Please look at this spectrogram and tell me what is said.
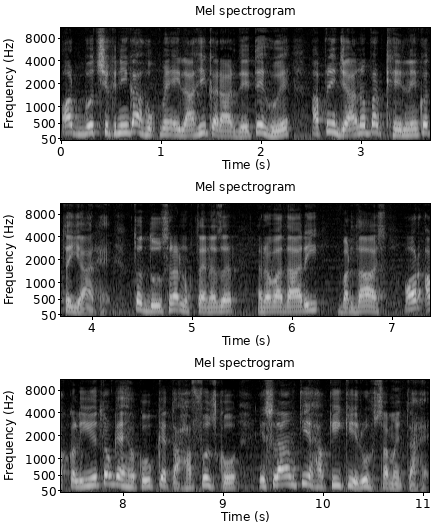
और बुत शिकनी का हुक्म इलाही करार देते हुए अपनी जानों पर खेलने को तैयार है। तो दूसरा नुकता नज़र रवादारी, बर्दाश्त और अकलीतों के हकूक़ के तहफ़ को इस्लाम की हकीकी रूह समझता है।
